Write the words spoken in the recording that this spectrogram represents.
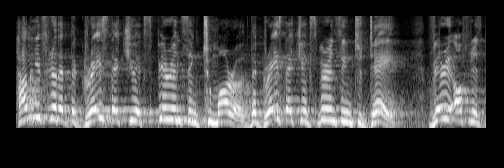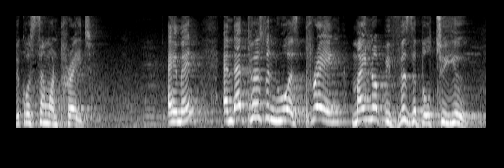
How many of you know that the grace that you're experiencing tomorrow, the grace that you're experiencing today, very often is because someone prayed? Amen? And that person who was praying might not be visible to you.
